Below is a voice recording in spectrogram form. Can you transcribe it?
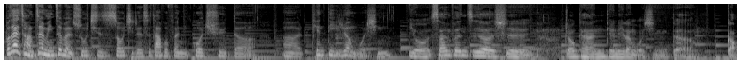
不在场证明这本书其实收集的是大部分你过去的呃天地任我行，有三分之二是周刊天地任我行的。稿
